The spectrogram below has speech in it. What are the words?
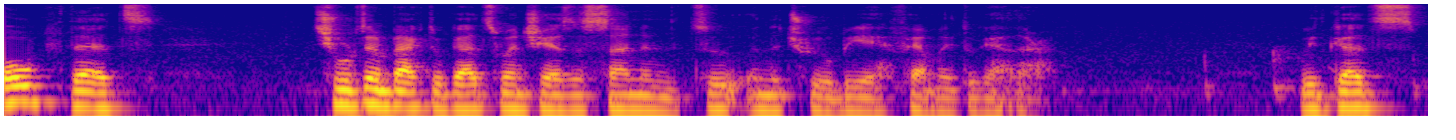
hope that she will turn back to Guts when she has a son and the two and the three will be a family together. With Guts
